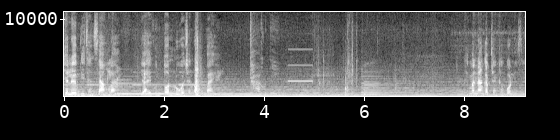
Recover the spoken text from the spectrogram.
อย่าลืมที่ฉันสั่งล่ะ อย่าให้คุณต้นรู้ว่าฉันออกไป มานั่งกับฉันข้างบนนี่สิ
